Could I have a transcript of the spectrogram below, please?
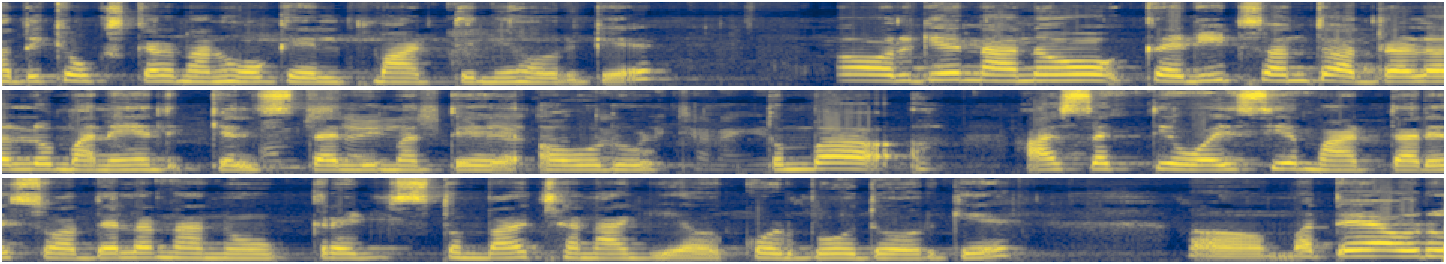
ಅದಕ್ಕೋಸ್ಕರ ನಾನು ಹೋಗಿ ಹೆಲ್ಪ್ ಮಾಡ್ತೀನಿ ಅವ್ರಿಗೆ. ಅವ್ರಿಗೆ ನಾನು ಕ್ರೆಡಿಟ್ಸ್ ಅಂತೂ ಅದರಲ್ಲೂ ಮನೆ ಕೆಲಸದಲ್ಲಿ ಮತ್ತು ಅವರು ತುಂಬ ಆಸಕ್ತಿ ವಹಿಸಿ ಮಾಡ್ತಾರೆ. ಸೊ ಅದೆಲ್ಲ ನಾನು ಕ್ರೆಡಿಟ್ಸ್ ತುಂಬ ಚೆನ್ನಾಗಿ ಕೊಡ್ಬೋದು ಅವ್ರಿಗೆ. ಮತ್ತು ಅವರು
